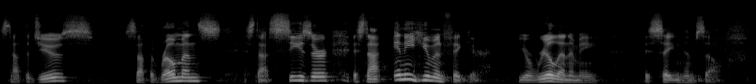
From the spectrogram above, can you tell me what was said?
is not the Jews, it's not the Romans, it's not Caesar, it's not any human figure. Your real enemy is Satan himself.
